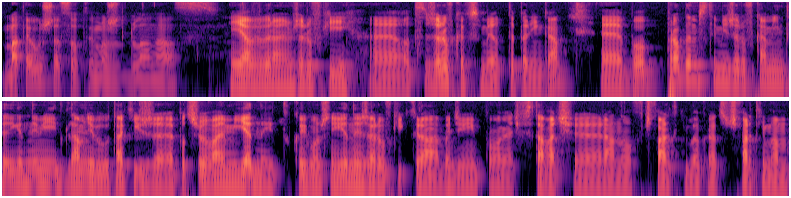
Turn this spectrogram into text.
Mateusz, a co ty masz dla nas? Ja wybrałem żarówki e, od żarówkę w sumie od Tepelinka, e, bo problem z tymi żarówkami inteligentnymi dla mnie był taki, że potrzebowałem jednej, tylko i wyłącznie jednej żarówki, która będzie mi pomagać wstawać e, rano w czwartki, bo akurat w czwartki mam,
